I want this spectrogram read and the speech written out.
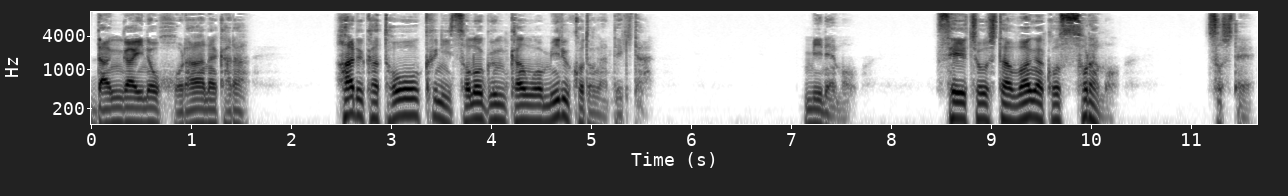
う。断崖のホラー穴から、遥か遠くにその軍艦を見ることができた。峰も、成長した我が子空も、そして、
